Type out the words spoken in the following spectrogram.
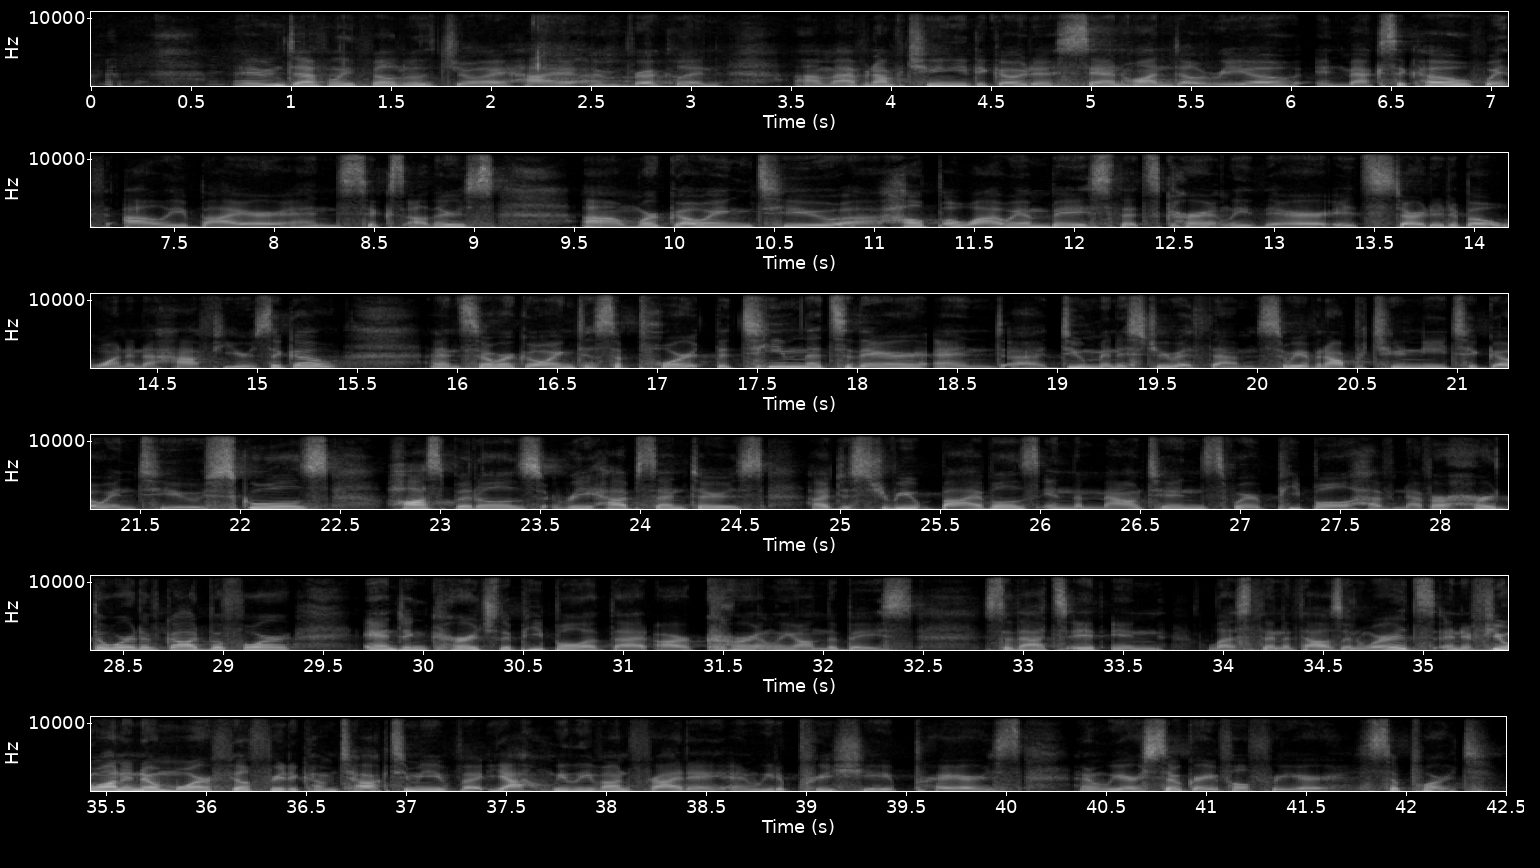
I am definitely filled with joy. Hi, I'm Brooklyn. Um, I have an opportunity to go to San Juan del Rio in Mexico with Ali Bayer and six others. Um, we're going to uh, help a YWAM base that's currently there. It started about one and a half years ago. And so we're going to support the team that's there and uh, do ministry with them. So we have an opportunity to go into schools, hospitals, rehab centers, uh, distribute Bibles in the mountains where people have never heard the Word of God before, and encourage the people that are currently on the base. So that's it in less than a thousand words. And if you want to know more, feel free to come talk to me. But yeah, we leave on Friday, and we'd appreciate prayers, and we are so grateful for your support.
